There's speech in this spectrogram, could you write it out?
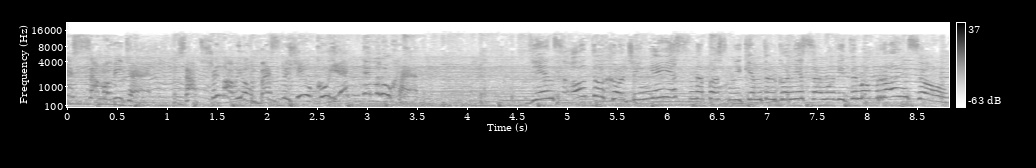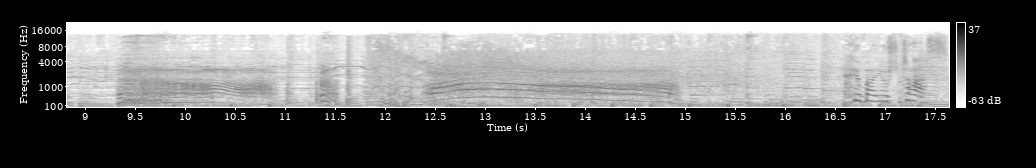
Niesamowite! Zatrzymał ją bez wysiłku jednym ruchem. Więc o to chodzi. Nie jest napastnikiem, tylko niesamowitym obrońcą. Chyba już czas.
